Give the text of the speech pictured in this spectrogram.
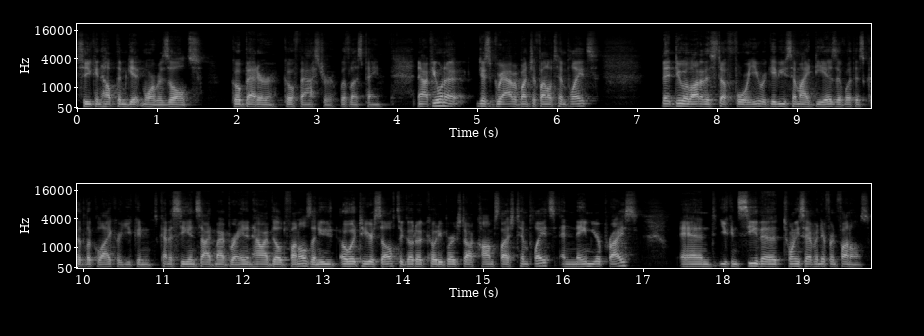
so you can help them get more results, go better, go faster with less pain. Now, if you want to just grab a bunch of funnel templates that do a lot of this stuff for you or give you some ideas of what this could look like, or you can kind of see inside my brain and how I build funnels, then you owe it to yourself to go to codyburch.com slash templates and name your price. And you can see the 27 different funnels.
